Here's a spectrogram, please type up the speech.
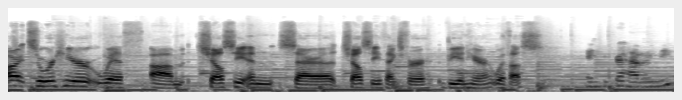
All right, so we're here with um, Chelsea and Sarah. Chelsea, thanks for being here with us. Thank you for having me.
